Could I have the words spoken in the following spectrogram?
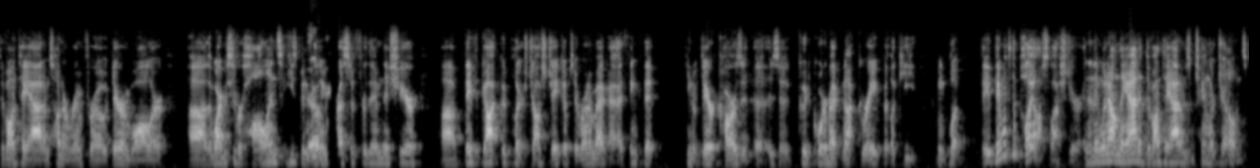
Davante Adams, Hunter Renfrow, Darren Waller, uh, the wide receiver Hollins. He's been yeah. really impressive for them this year. Uh, they've got good players. Josh Jacobs at running back. I, I think that you know Derek Carr is a, is a good quarterback, not great, but like he. I mean, look, they, they went to the playoffs last year, and then they went out and they added Davante Adams and Chandler Jones.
